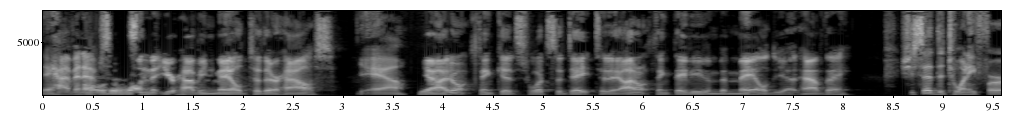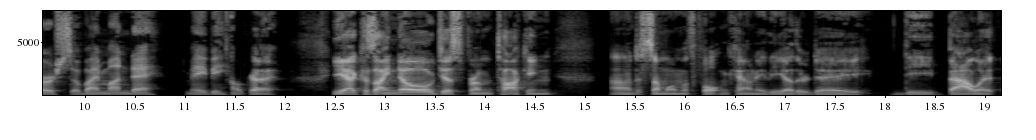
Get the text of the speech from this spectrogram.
they haven't. Oh, the one that you're having mailed to their house. Yeah, yeah. I don't think it's. What's the date today? I don't think they've even been mailed yet, have they? She said the 21st, so by Monday maybe. Okay. Yeah, because I know just from talking uh, to someone with Fulton County the other day, the ballot,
